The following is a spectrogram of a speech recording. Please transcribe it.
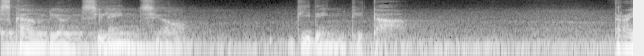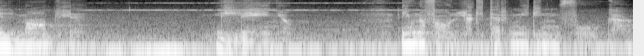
scambio in silenzio di identità tra il mobile, il legno e una folla di termiti in fuga,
